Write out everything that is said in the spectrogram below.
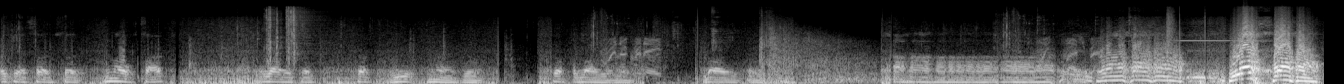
Okay, sorry, sorry. No, fuck. There we go. Fuck you. Fuck. Grenade. Ha ha ha ha ha ha ha ha ha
